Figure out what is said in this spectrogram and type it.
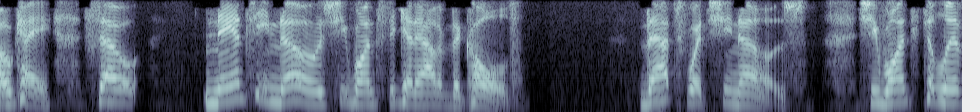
Okay, so Nancy knows she wants to get out of the cold. That's what she knows. She wants to live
